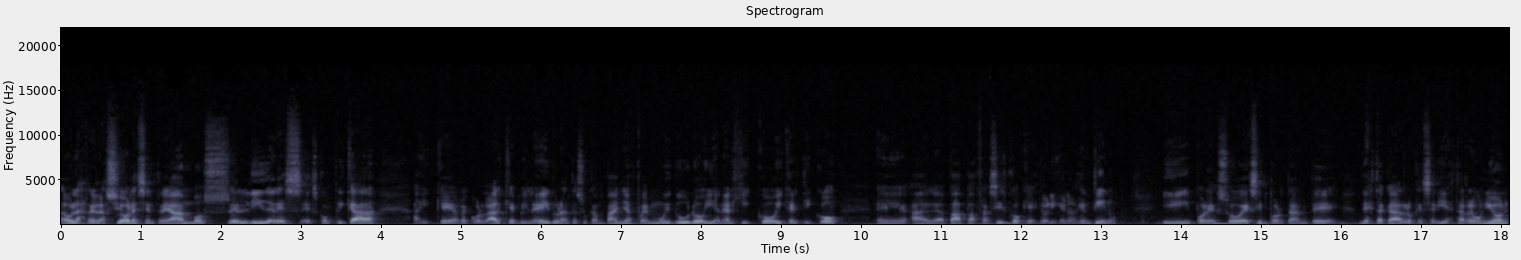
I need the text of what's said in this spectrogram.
o las relaciones entre ambos eh, líderes es complicada. Hay que recordar que Milei durante su campaña fue muy duro y enérgico y criticó al Papa Francisco, que es de origen argentino, y por eso es importante destacar lo que sería esta reunión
